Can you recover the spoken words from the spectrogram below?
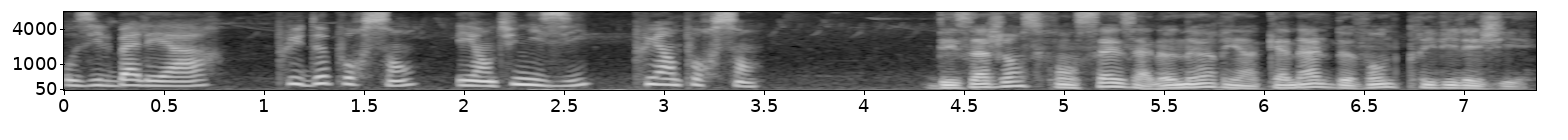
aux îles Baléares, plus 2%, et en Tunisie, plus 1% des agences françaises à l'honneur et un canal de vente privilégié.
